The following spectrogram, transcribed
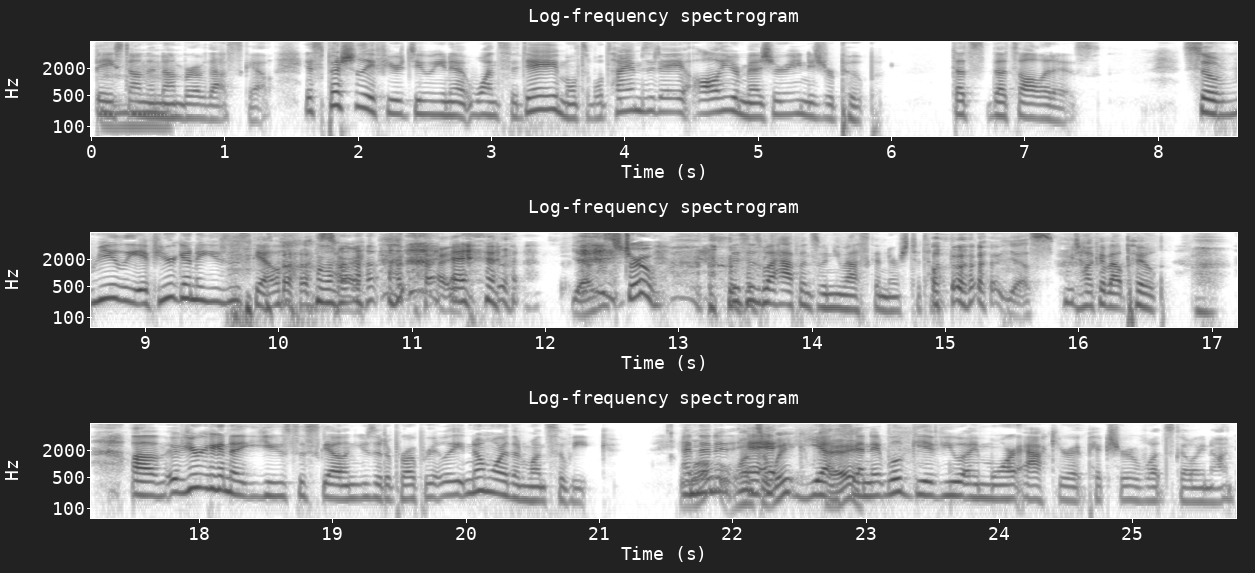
based on the number of that scale. Especially if you're doing it once a day, multiple times a day, all you're measuring is your poop. That's that's all it is. So really, if you're going to use the scale, Sorry. yes, it's true. this is what happens when you ask a nurse to talk. yes. We talk about poop. Um, if you're going to use the scale and use it appropriately, no more than once a week. And Whoa, once a and- week? Yes, and it will give you a more accurate picture of what's going on.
